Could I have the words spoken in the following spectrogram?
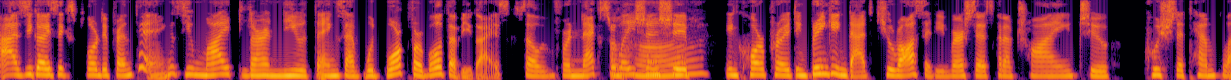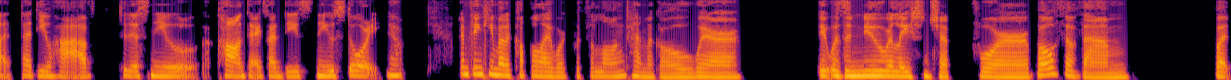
as you guys explore different things, you might learn new things that would work for both of you guys. So for next relationship, uh-huh. incorporating, bringing that curiosity versus kind of trying to push the template that you have to this new context and this new story. Yeah. I'm thinking about a couple I worked with a long time ago where it was a new relationship for both of them but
